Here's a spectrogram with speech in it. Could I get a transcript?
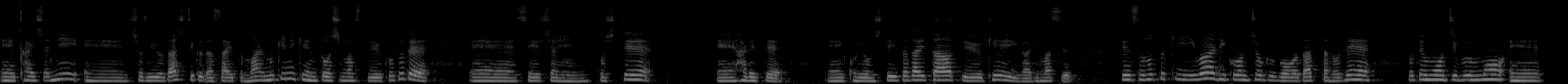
え会社に、え書類を出してくださいと前向きに検討しますということで、え正社員として、え晴れて、え雇用していただいたという経緯があります。でその時は離婚直後だったのでとても自分も、え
